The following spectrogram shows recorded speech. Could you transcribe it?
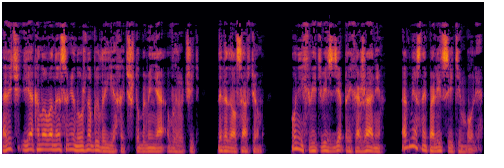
А ведь Якону Ванессу не нужно было ехать, чтобы меня выручить, — догадался Артем. У них ведь везде прихожане, а в местной полиции тем более.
